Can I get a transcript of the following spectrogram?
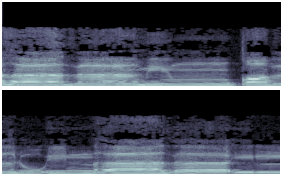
هذا من قبل إن هذا إلا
